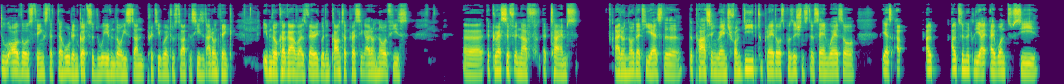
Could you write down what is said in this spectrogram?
do all those things that Dahoud and Götze do, even though he's done pretty well to start the season. I don't think, even though Kagawa is very good in counter pressing, I don't know if he's uh, aggressive enough at times. I don't know that he has the the passing range from deep to play those positions the same way. So, yes, I, I'll ultimately, I, I want to see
